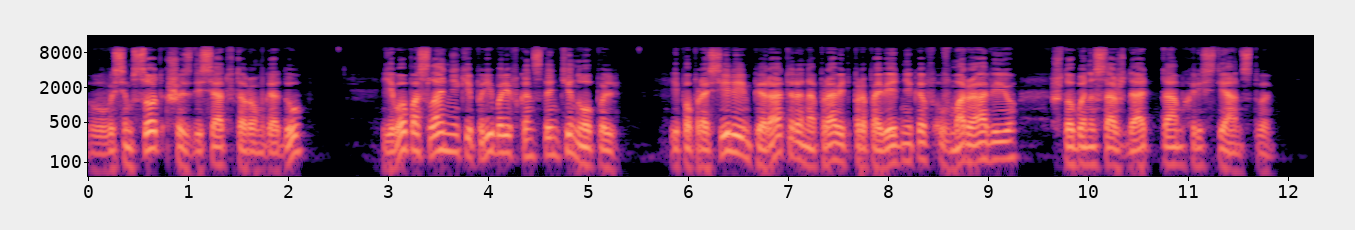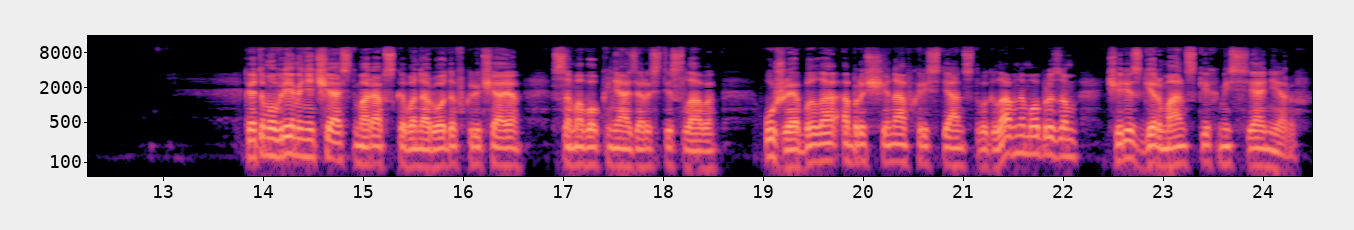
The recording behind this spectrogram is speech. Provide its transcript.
В 862 году его посланники прибыли в Константинополь и попросили императора направить проповедников в Моравию, чтобы насаждать там христианство. К этому времени часть моравского народа, включая самого князя Ростислава, уже была обращена в христианство главным образом через германских миссионеров.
